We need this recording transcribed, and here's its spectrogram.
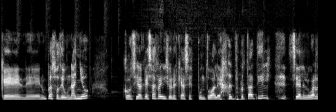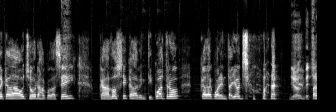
que en un plazo de un año consiga que esas revisiones que haces puntuales al portátil sean en lugar de cada 8 horas o cada 6, cada 12, cada 24, cada 48. Para, Yo, de hecho,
